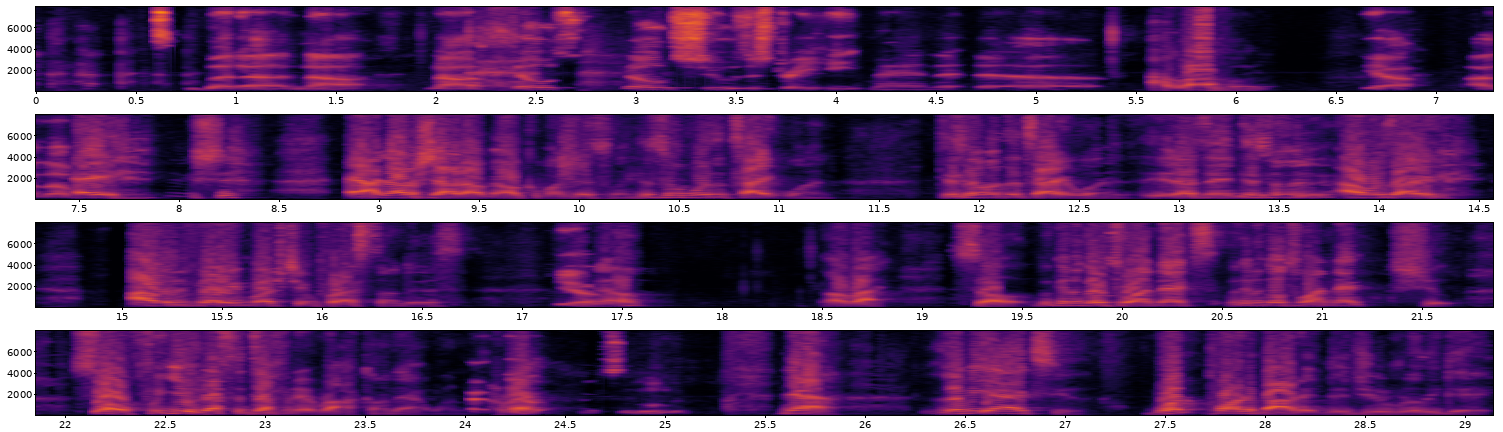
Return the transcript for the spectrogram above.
but uh, no, no, those those shoes are straight heat, man. The, the, uh, I love them. Yeah, I love. Hey, hey, I got to shout out Malcolm on this one. This one was a tight one. This one was a tight one. You know what I'm saying? This one, I was like, I was very much impressed on this. Yeah. You know. All right. So we're gonna go to our next. We're gonna go to our next shoot. So for you, that's a definite rock on that one, correct? Yeah, absolutely. Now, let me ask you, what part about it did you really dig?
